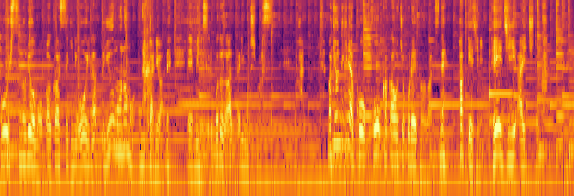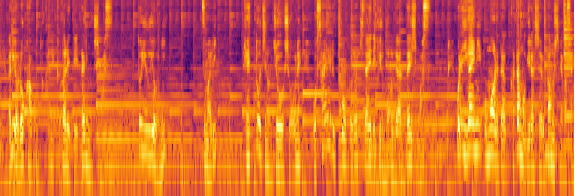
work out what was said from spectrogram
糖質の量も爆発的に多いなというものも中にはね、えー、目にすることがあったりもします。はいまあ、基本的にはこう高カカオチョコレートはですね、パッケージに低 GI 値とか、あるいはロカボとかね、書かれていたりもします。というように、つまり血糖値の上昇をね、抑える効果が期待できるものであったりします。これ意外に思われた方もいらっしゃるかもしれません。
